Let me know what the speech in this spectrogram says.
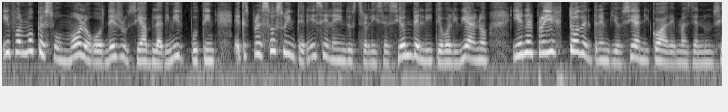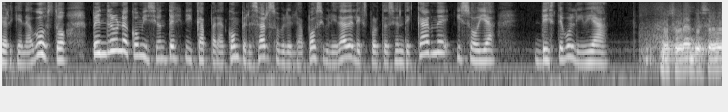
informó que su homólogo de Rusia, Vladimir Putin, expresó su interés en la industrialización del litio boliviano y en el proyecto del tren bioceánico, además de anunciar que en agosto vendrá una comisión técnica para conversar sobre la posibilidad de la exportación de carne y soya desde Bolivia. Nuestro gran deseo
